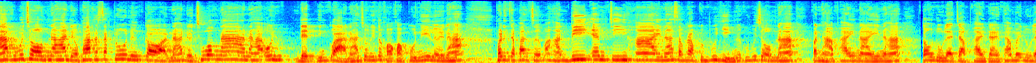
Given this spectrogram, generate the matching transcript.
อะ คุณผู้ชมนะฮะเดี๋ยวพักกันสักครู่หนึ่งก่อนนะฮะเดี๋ยวช่วงหน้านะฮะโอ้ย เด็ดยิ่งกว่านะฮะช่วงนี้ต้องขอขอบคุณนี่เลยนะฮะ ผลิตภัณฑ์เสริมอาหาร BMG High นะสำหรับคุณผู้หญิงนะคุณผู้ชมนะฮะปัญหาภายในนะฮะต้องดูแลจากภายใน ถ้าไม่ดูแล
